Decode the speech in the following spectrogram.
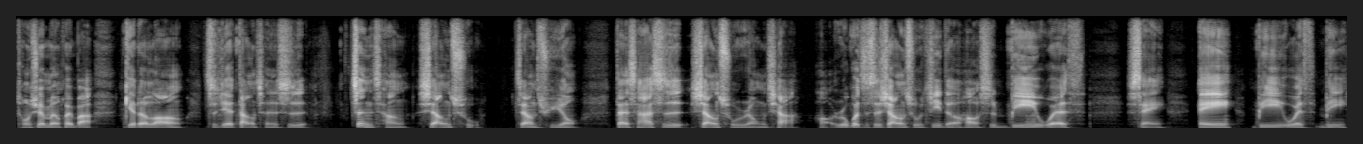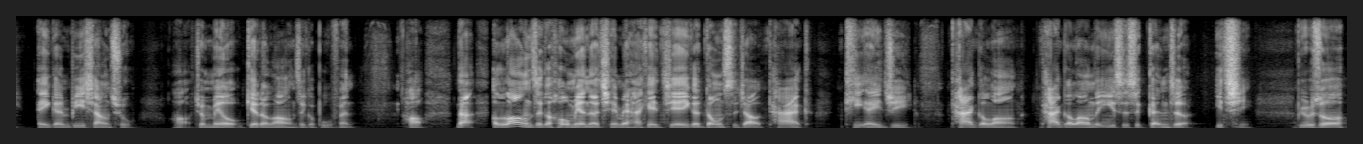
同学们会把 get along 直接当成是正常相处这样去用，但是它是相处融洽。好，如果只是相处，记得哈是 be with 谁 A be with B，A 跟 B 相处，好就没有 get along 这个部分。好，那 along 这个后面呢，前面还可以接一个动词叫 tag T A G。Tag along，tag along 的意思是跟着一起。比如说，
